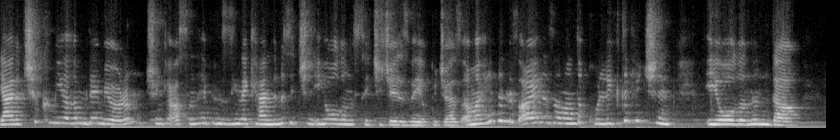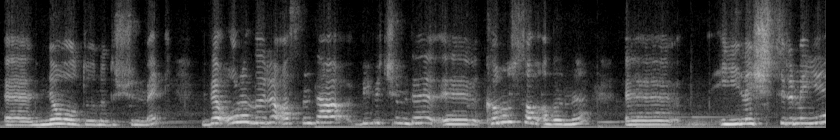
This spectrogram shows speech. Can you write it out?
Yani çıkmayalım demiyorum çünkü aslında hepimiz yine kendimiz için iyi olanı seçeceğiz ve yapacağız. Ama hepimiz aynı zamanda kolektif için iyi olanın da e, ne olduğunu düşünmek ve oraları aslında bir biçimde e, kamusal alanı e, iyileştirmeyi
